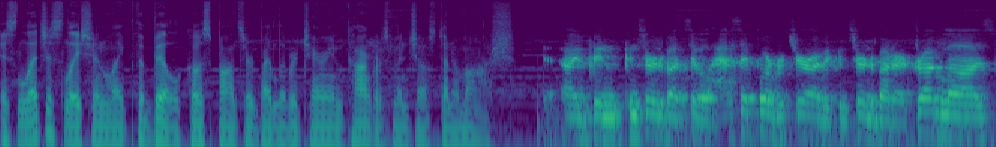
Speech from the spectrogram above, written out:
is legislation like the bill co sponsored by Libertarian Congressman Justin Amash. I've been concerned about civil asset forfeiture. I've been concerned about our drug laws.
